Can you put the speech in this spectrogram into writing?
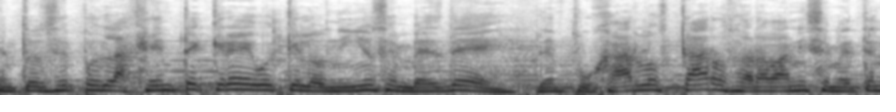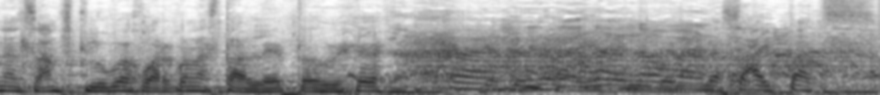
Entonces pues la gente cree, güey, que los niños en vez de, de empujar los carros, ahora van y se meten al Sam's Club a jugar con las tabletas, güey. No de- las iPads.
